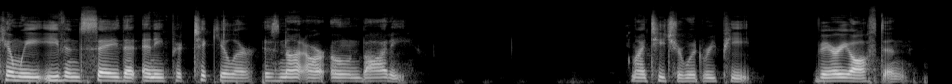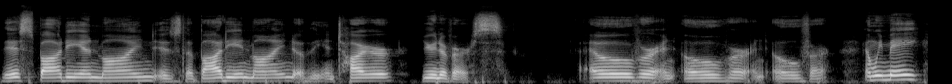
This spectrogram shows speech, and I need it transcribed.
Can we even say that any particular is not our own body? My teacher would repeat very often this body and mind is the body and mind of the entire universe over and over and over. And we may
